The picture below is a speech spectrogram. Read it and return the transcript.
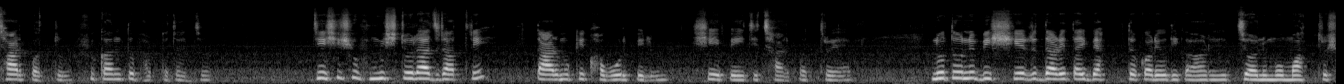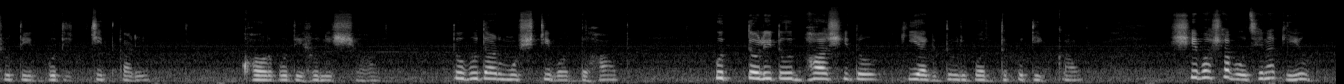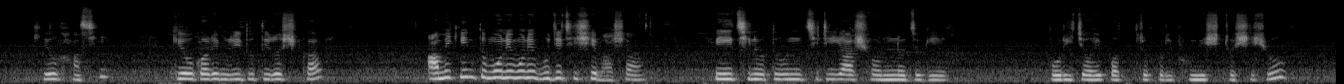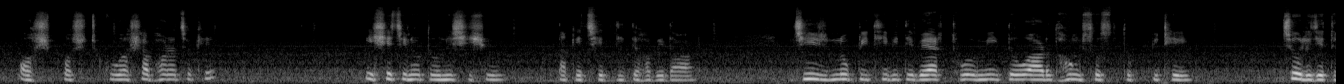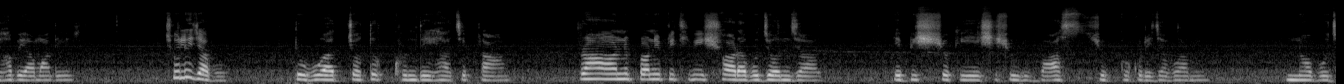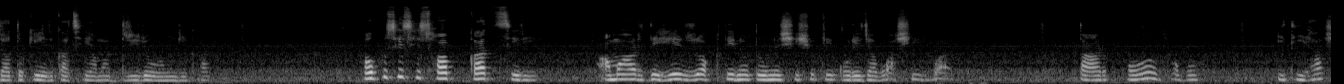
ছাড়পত্র, সুকান্ত ভট্টাচার্য। যে শিশু ভূমিষ্ঠ আজ রাত্রে তার মুখে খবর পেলুম, সে পেয়েছে ছাড়পত্র এক। নতুন বিশ্বের দ্বারে তাই ব্যক্ত করে অধিকার, জন্ম মাত্র সুতির বধির চিৎকারে। খর্বদেহ নিঃস্বয় তবু তার মুষ্টিবদ্ধ হাত। উত্তোলিত, উদ্ভাসিত, কি এক দুর্বদ্ধ প্রতিজ্ঞা সে ভাষা বোঝে না কেউ কেউ হাসি। কেউ করে মৃদু তিরস্কার। আমি কিন্তু মনে মনে বুঝেছি সে ভাষা। পেয়েছি নতুন চিঠি আসন্ন যুগের। পরিচয়পত্র পরিভূমিষ্ঠ শিশু, অস্পষ্ট কুয়াশা ভরা চোখে। এসেছে নতুন শিশু, তাকে ছেদ দিতে হবে দ্বার। জীর্ণ পৃথিবীতে ব্যর্থ, মৃত আর ধ্বংসস্তূপ পিঠে। চলে যেতে হবে আমাদের। চলে যাব। তবু আজ যতক্ষণ দেহে আছে প্রাণ প্রাণ প্রাণে পৃথিবীর সরাব জঞ্জাল। এ বিশ্বকে শিশুর বাসযোগ্য করে যাব আমি। নবজাতকের কাছে আমার দৃঢ় অঙ্গীকার। অবশেষে সব কাজ সেরে আমার দেহের রক্তে নতুন শিশুকে করে যাব আশীর্বাদ। তারপর হব ইতিহাস।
